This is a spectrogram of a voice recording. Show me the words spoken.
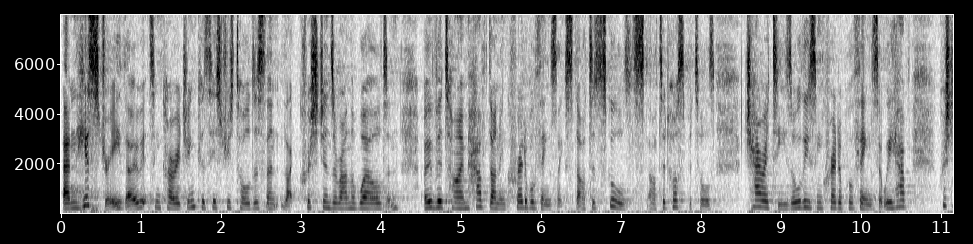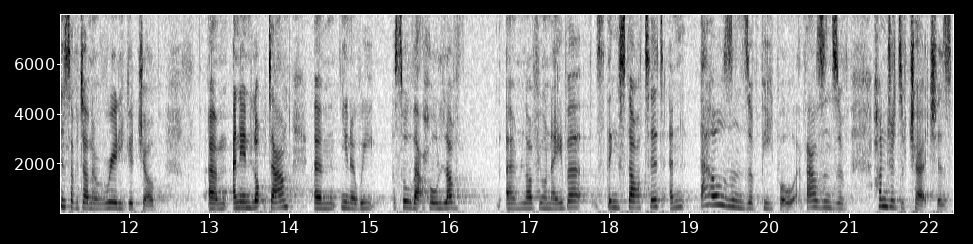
And history, though, it's encouraging because history's told us that like Christians around the world and over time have done incredible things like started schools, started hospitals, charities, all these incredible things that we have. Christians have done a really good job. Um, and in lockdown, um, you know, we saw that whole love um, Love Your Neighbour thing started, and thousands of people, thousands of, hundreds of churches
